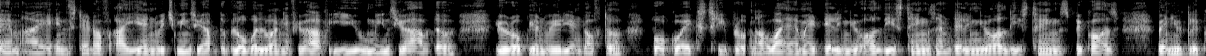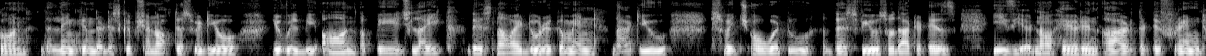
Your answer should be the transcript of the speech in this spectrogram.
MI instead of IN, which means you have the global one. If you have EU, means you have the European variant of the Poco X3 Pro. Now why am I telling you all these things? I'm telling you all these things because when you click on the link in the description of this video, you will be on a page like this. Now I do recommend that you switch over to this view so that it is easier. Now herein are the different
